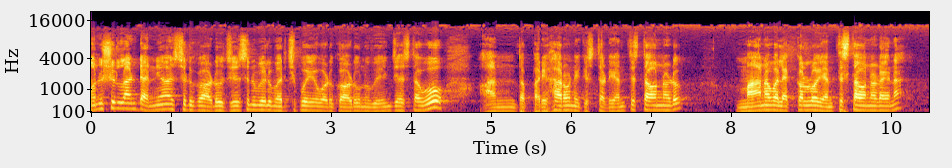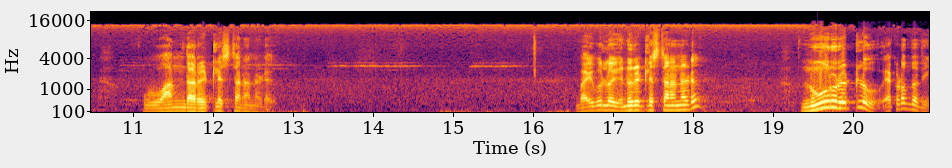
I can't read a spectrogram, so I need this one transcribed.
మనుషుల్లాంటి అన్యాయస్తుడు కాడు చేసిన వేలు మర్చిపోయేవాడు కాడు నువ్వేం చేస్తావో అంత పరిహారం నీకు ఇస్తాడు. ఎంత ఇస్తా ఉన్నాడు మానవ లెక్కల్లో ఎంత ఇస్తా ఉన్నాడు ఆయన? వంద రెట్లు ఇస్తానన్నాడు బైబిల్లో ఎన్ని రెట్లు ఇస్తానన్నాడు నూరు రెట్లు. ఎక్కడుంది అది?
